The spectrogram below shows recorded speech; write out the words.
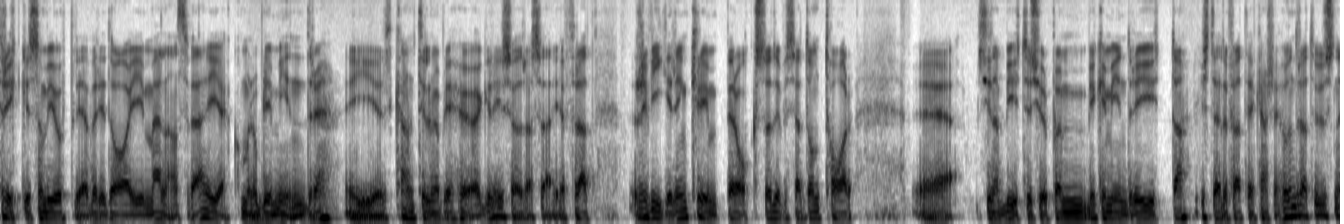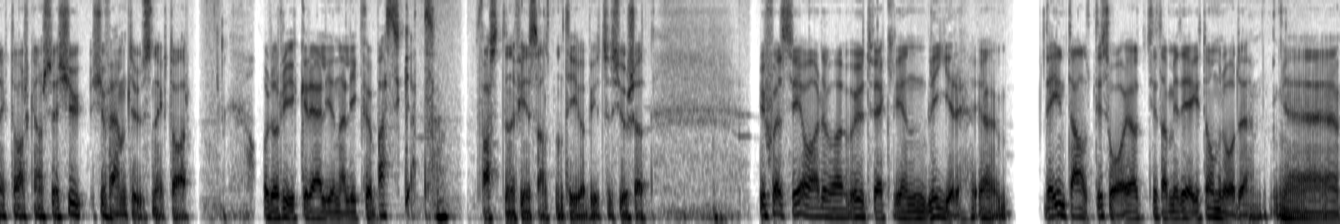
trycket som vi upplever idag i Mellansverige kommer att bli mindre, i, kan till och med bli högre i södra Sverige för att reviren krymper också, det vill säga att de tar eh, sina bytesdjur på en mycket mindre yta istället för att det är kanske 100 000 hektar, kanske 25 000 hektar. Och då ryker älgarna lik förbaskat fastän det finns alternativa bytesdjur. Så att vi får se vad, det, vad utvecklingen blir. Det är inte alltid så. Jag tittar på mitt eget område. Eh,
